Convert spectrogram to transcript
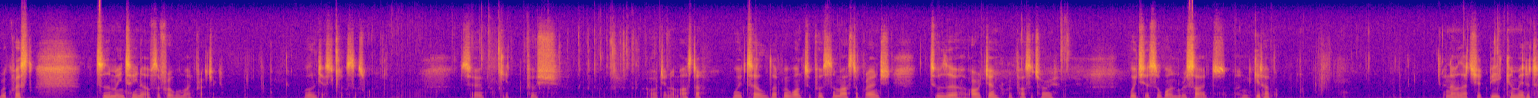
request to the maintainer of the Frobomind project. We'll just close this one. So git push origin or master. We tell that we want to push the master branch to the origin repository, which is the one resides on GitHub. And now that should be committed.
